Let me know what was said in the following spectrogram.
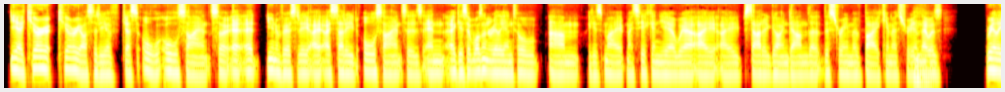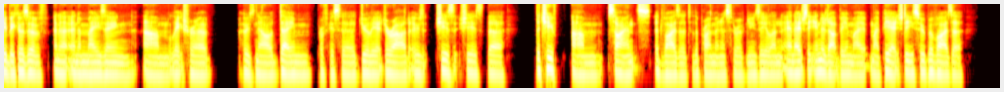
yeah cur- curiosity of just all all science so at, at university I, I, studied all sciences and i guess it wasn't really until um, i guess my my second year where i i started going down the the stream of biochemistry and mm-hmm. that was really because of an, an amazing um, lecturer who's now Dame Professor Juliet Gerrard. Who's she's she is the the chief um, science advisor to the Prime Minister of New Zealand, and actually ended up being my my PhD supervisor.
